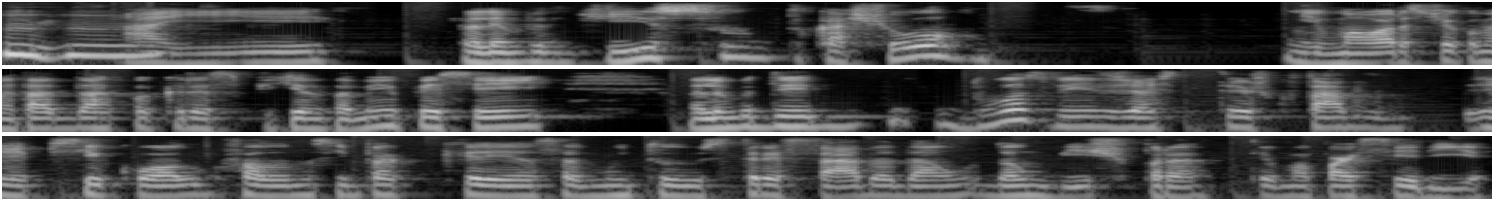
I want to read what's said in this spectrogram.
Uhum. Aí eu lembro disso, do cachorro. E uma hora você tinha comentado de dar pra criança pequena também. Eu pensei. Eu lembro de duas vezes já ter escutado é, psicólogo falando assim pra criança muito estressada dar um, dar um bicho pra ter uma parceria.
